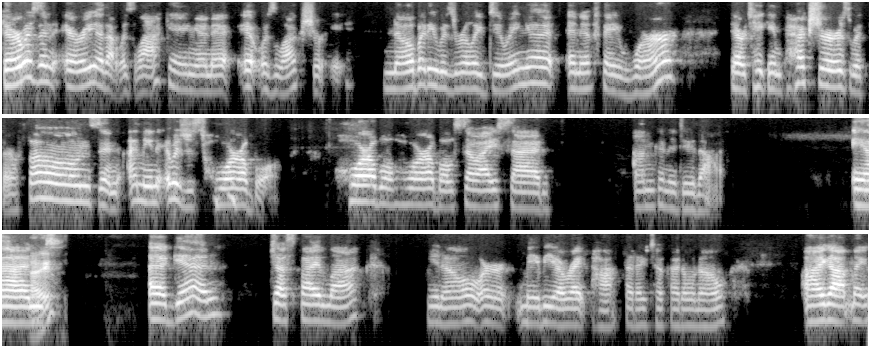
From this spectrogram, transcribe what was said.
there was an area that was lacking and it, it was luxury. Nobody was really doing it. And if they were, they were taking pictures with their phones. And I mean, it was just horrible, horrible, horrible. So I said, I'm going to do that. And right. again, just by luck, you know, or maybe a right path that I took. I don't know. I got my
